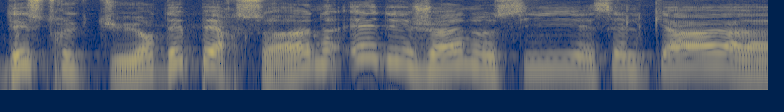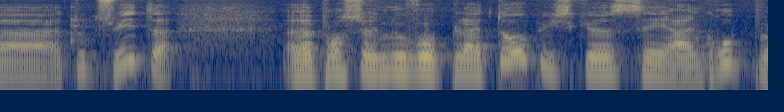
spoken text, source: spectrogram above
des structures, des personnes et des jeunes aussi. Et c'est le cas tout de suite euh, pour ce nouveau plateau, puisque c'est un groupe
